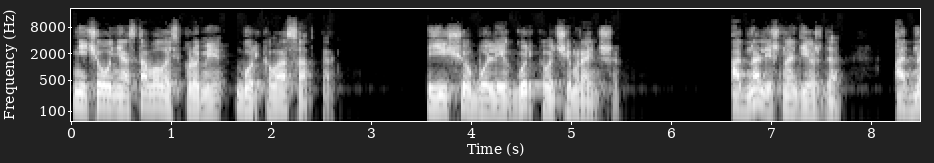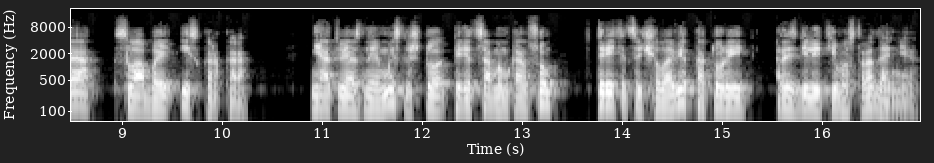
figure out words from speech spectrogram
Ничего не оставалось, кроме горького осадка. Еще более горького, чем раньше. Одна лишь надежда, одна слабая искорка, неотвязная мысль, что перед самым концом встретится человек, который разделит его страдания,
